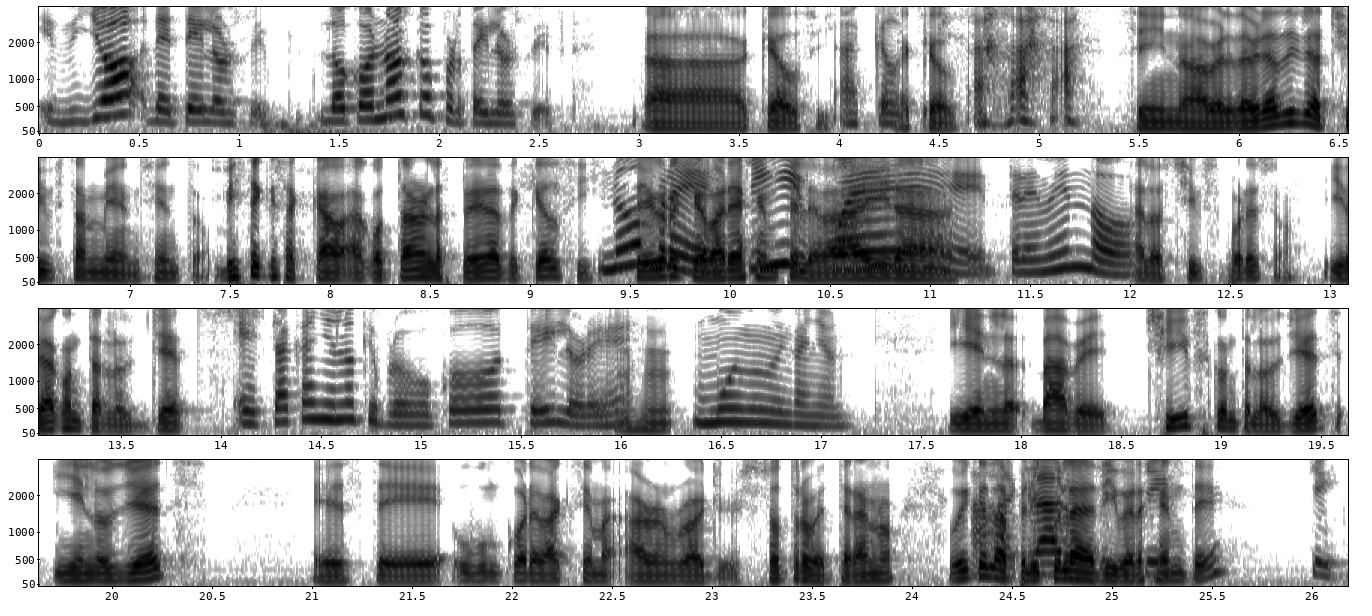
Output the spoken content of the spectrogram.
Yo de Taylor Swift. Lo conozco por Taylor Swift. A Kelsey. A Kelsey. Sí, no, a ver, deberías ir a Chiefs también, siento. Viste que se agotaron las peleas de Kelsey. No, O sea, yo creo que varias sí, gente le va a ir a, tremendo. a los Chiefs por eso. Y va contra los Jets. Está cañón lo que provocó Taylor, ¿eh? Muy, muy, muy cañón. Y en lo- va a ver, Chiefs contra los Jets. Y en los Jets, este, hubo un quarterback que se llama Aaron Rodgers. Es otro veterano. ¿Ubicas Ah, la película claro, de sí, sí, sí. Divergente? Sí.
